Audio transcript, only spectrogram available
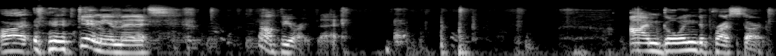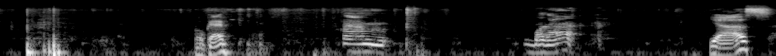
Alright. Give me a minute. I'll be right back. I'm going to press start. Okay? um. Yes.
